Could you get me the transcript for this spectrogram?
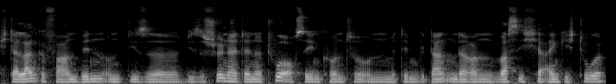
ich da lang gefahren bin und diese, diese Schönheit der Natur auch sehen konnte und mit dem Gedanken daran, was ich hier eigentlich tue.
